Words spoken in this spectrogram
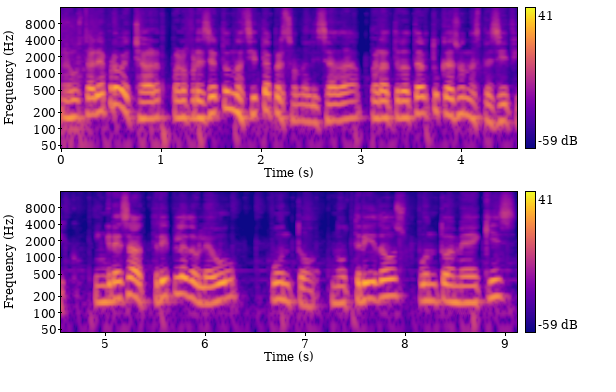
Me gustaría aprovechar para ofrecerte una cita personalizada para tratar tu caso en específico. Ingresa a www.nutridos.mx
